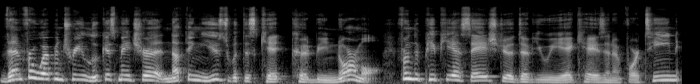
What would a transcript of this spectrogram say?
Then for weaponry, Lucas made sure that nothing used with this kit could be normal. From the PPSH to the WEAKs and M14,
